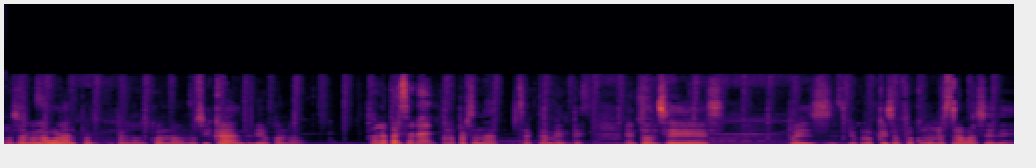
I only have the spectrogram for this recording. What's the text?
O sea, lo laboral, pues, perdón, con lo musical, digo, con lo, con lo personal. con lo personal, exactamente. Entonces, pues yo creo que eso fue como nuestra base de...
